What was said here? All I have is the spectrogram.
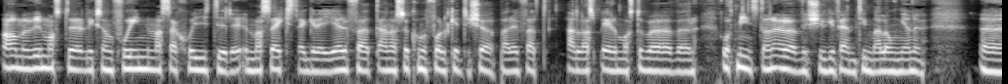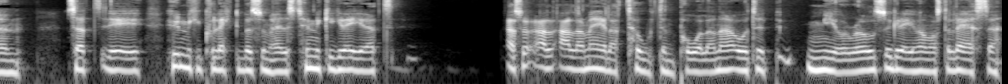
ja, men vi måste liksom få in massa skit i det, massa extra grejer för att annars så kommer folk inte köpa det för att alla spel måste vara över, åtminstone över 25 timmar långa nu. Um, så att det är hur mycket collectibles som helst, hur mycket grejer att Alltså all, alla de här hela totempålarna och typ murals och grejer man måste läsa.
